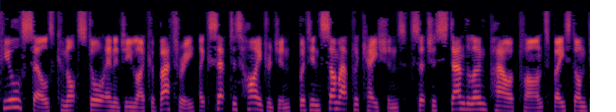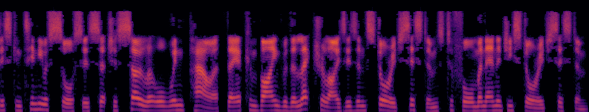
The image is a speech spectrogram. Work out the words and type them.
Fuel cells cannot store energy like a battery, except as hydrogen, but in some applications, such as standalone power plants based on discontinuous sources such as solar or wind power, they are combined with electrolyzers and storage systems to form an energy storage system.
